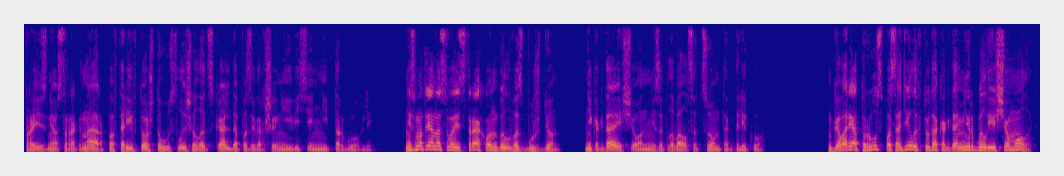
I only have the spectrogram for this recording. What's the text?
произнес Рагнар, повторив то, что услышал от Скальда по завершении весенней торговли. Несмотря на свой страх, он был возбужден. Никогда еще он не заплывал с отцом так далеко. Говорят, Рус посадил их туда, когда мир был еще молод.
